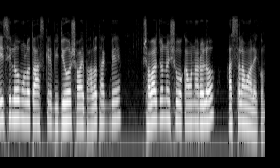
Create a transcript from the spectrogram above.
এই ছিল মূলত আজকের ভিডিও। সবাই ভালো থাকবে। সবার জন্য শুভকামনা রইল। আসসালামু আলাইকুম।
